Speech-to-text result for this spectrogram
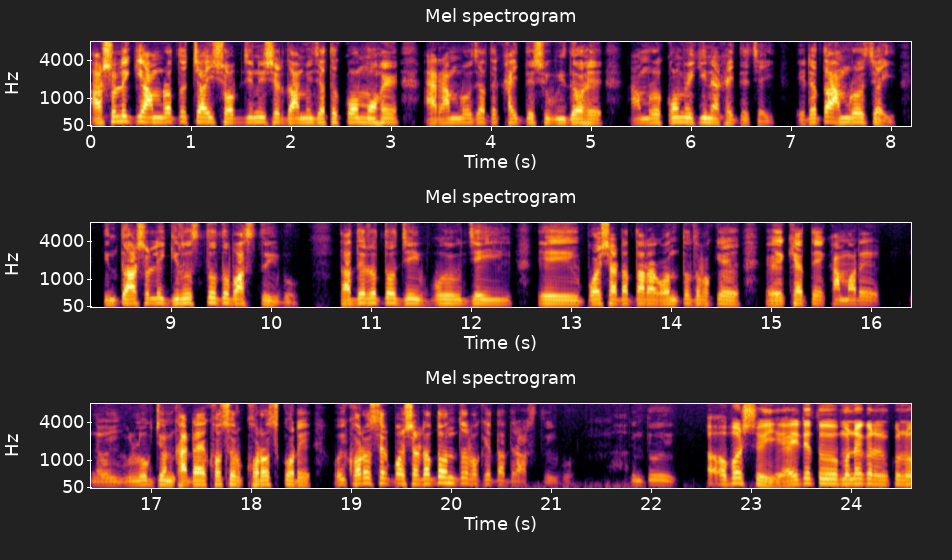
আসলে কি আমরা তো চাই সব জিনিসের দামই যাতে কম হয় আর আমরাও যাতে খাইতে সুবিধা হয় আমরা কমে কিনা খাইতে চাই এটা তো আমরাও চাই। কিন্তু আসলে গৃহস্থ তো বাস্তব তাদেরও তো যেই যেই এই পয়সাটা তারা অন্তত পক্ষে খেতে খামারে ওই লোকজন খাটায় খসর খরচ করে ওই খরচের পয়সাটা তো অন্তত পক্ষে তাদের আসতে হইব। কিন্তু অবশ্যই এটা তো মনে করেন কোনো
